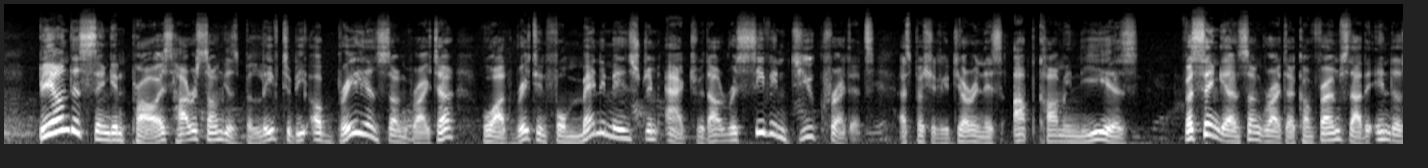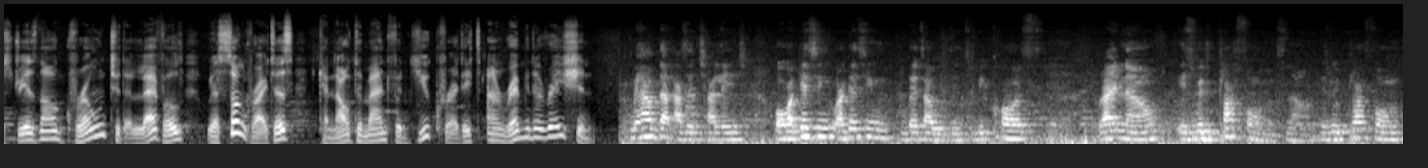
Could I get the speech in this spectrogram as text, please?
Beyond his singing prowess, Harrysong is believed to be a brilliant songwriter who had written for many mainstream acts without receiving due credit, especially during his upcoming years. The singer and songwriter confirms that the industry has now grown to the level where songwriters can now demand for due credit and remuneration. We have that as a challenge, but we're getting we're getting better with it because right now it's with platforms now. It's with platform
